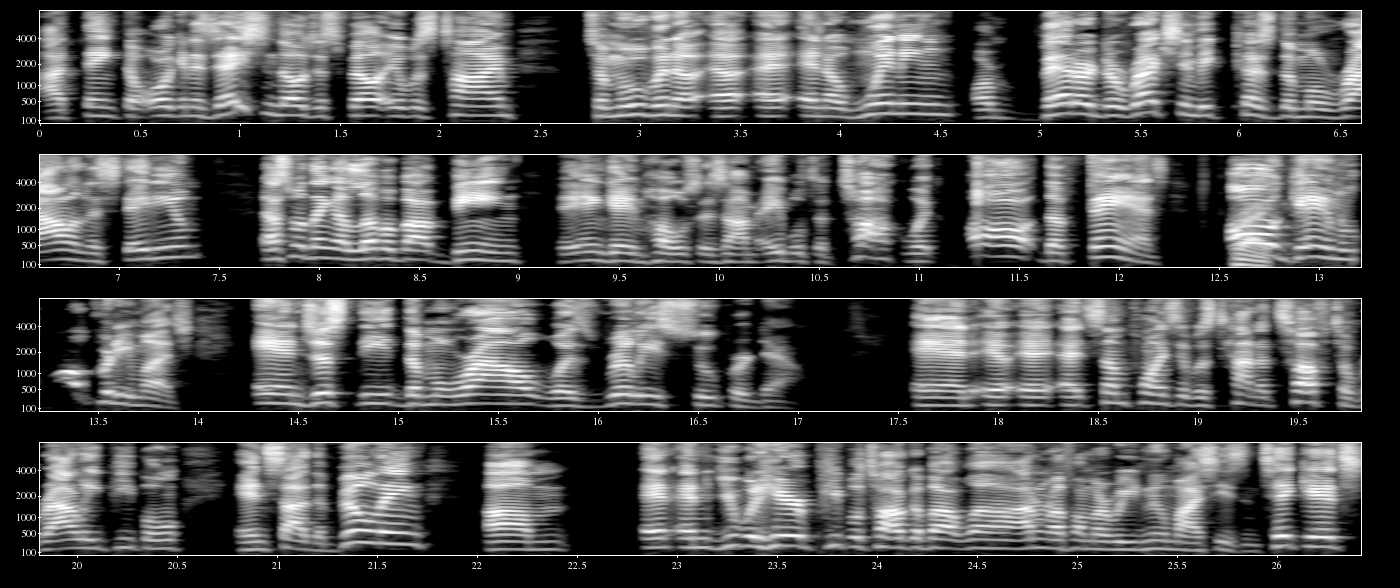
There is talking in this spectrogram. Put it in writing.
I think the organization, though, just felt it was time to move in a, a, in a winning or better direction because the morale in the stadium. That's one thing I love about being the in-game host is I'm able to talk with all the fans all right. game long, pretty much and just the the morale was really super down. And it, it, at some points, it was kind of tough to rally people inside the building. Um, and and you would hear people talk about, well, I don't know if I'm gonna renew my season tickets.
